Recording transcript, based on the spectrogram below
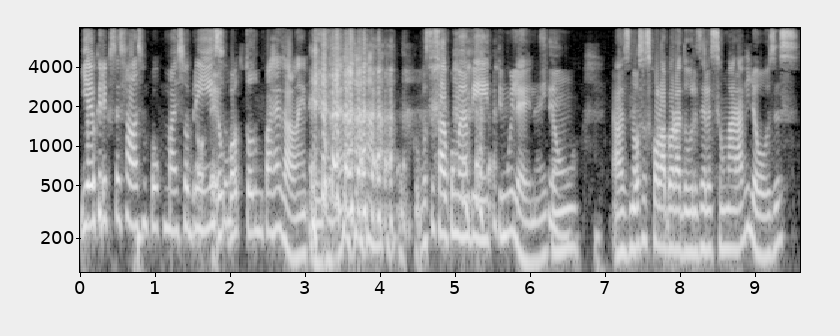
E aí eu queria que vocês falassem um pouco mais sobre isso. Eu boto todo mundo para rezar lá na empresa, né? Você sabe como é ambiente de mulher, né? Então, as nossas colaboradoras, elas são maravilhosas.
